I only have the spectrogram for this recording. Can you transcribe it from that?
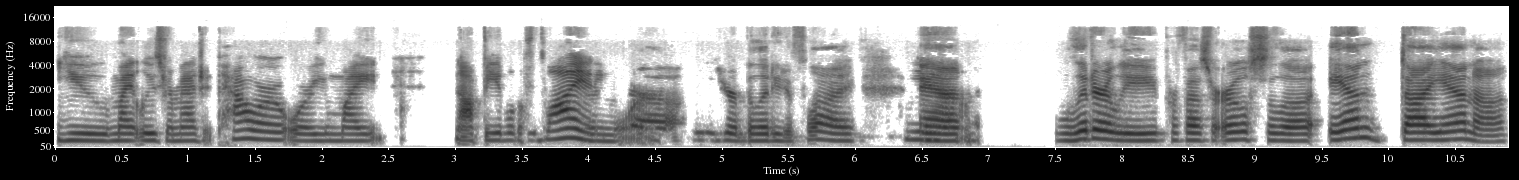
you might lose your magic power, or you might not be able to fly anymore. Uh, lose your ability to fly. Yeah. And literally, Professor Ursula and Diana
